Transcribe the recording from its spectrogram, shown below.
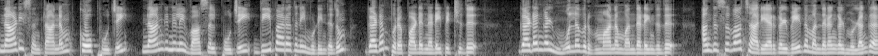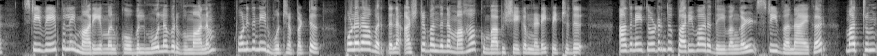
நாடி சந்தானம் கோ பூஜை நான்கு நிலை வாசல் பூஜை தீபாராதனை முடிந்ததும் கடம் புறப்பாடு நடைபெற்றது. கடங்கள் மூலவர் விமானம் வந்தடைந்தது. அங்கு சிவாச்சாரியார்கள் வேத மந்திரங்கள் முழங்க ஸ்ரீ வேப்பிலை மாரியம்மன் கோவில் மூலவர் விமானம் புனித நீர் ஊற்றப்பட்டு புனராவர்த்தன அஷ்டபந்தன மகா கும்பாபிஷேகம் நடைபெற்றது. அதனைத் தொடர்ந்து பரிவார தெய்வங்கள் ஸ்ரீ விநாயகர் மற்றும்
